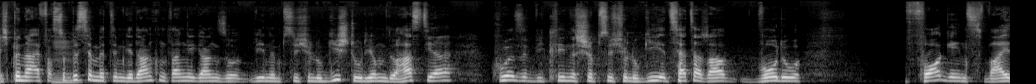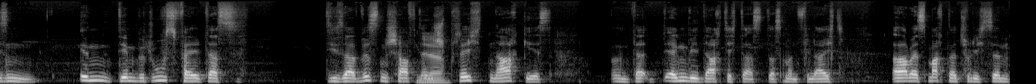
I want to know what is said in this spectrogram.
Ich bin da einfach so ein bisschen mit dem Gedanken rangegangen, so wie in einem Psychologiestudium. Du hast ja Kurse wie klinische Psychologie etc., wo du Vorgehensweisen in dem Berufsfeld, das dieser Wissenschaft Ja. entspricht, nachgehst. Und da, irgendwie dachte ich das, dass man vielleicht. Aber es macht natürlich Sinn.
